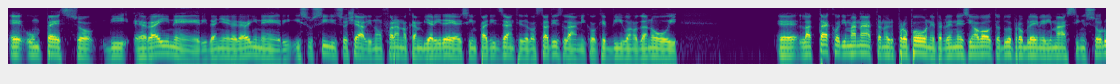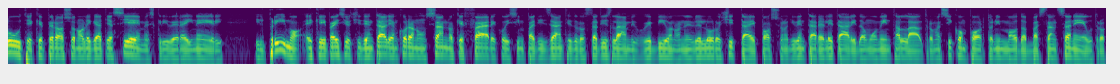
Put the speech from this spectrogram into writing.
è un pezzo di Raineri, Daniele Raineri, i sussidi sociali non faranno cambiare idea ai simpatizzanti dello Stato islamico che vivono da noi. Eh, l'attacco di Manhattan ripropone per l'ennesima volta due problemi rimasti insoluti e che però sono legati assieme, scrive Raineri. Il primo è che i paesi occidentali ancora non sanno che fare con i simpatizzanti dello Stato islamico che vivono nelle loro città e possono diventare letali da un momento all'altro, ma si comportano in modo abbastanza neutro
